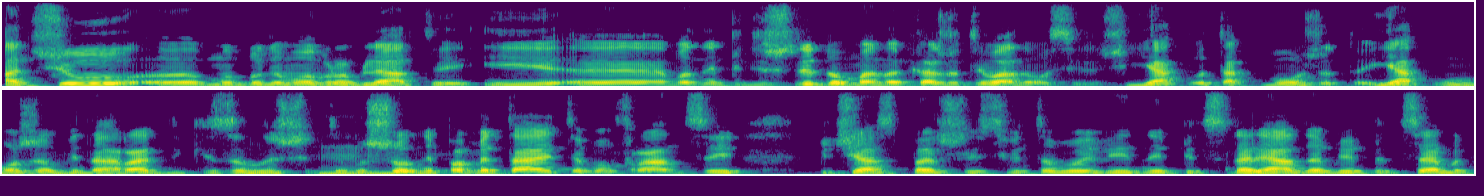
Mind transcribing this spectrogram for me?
А цю е, ми будемо обробляти, і е, вони підійшли до мене, кажуть, Іван Васильович, як ви так можете? Як ми можемо виноградники залишити? Ви що не пам'ятаєте во Франції під час Першої світової війни під снарядами, під цими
